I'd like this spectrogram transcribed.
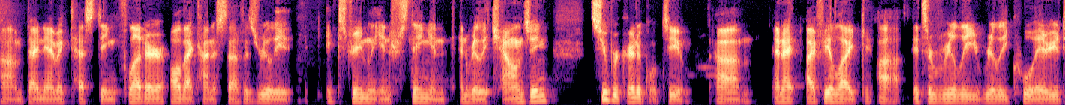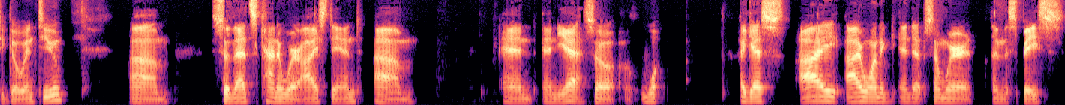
um, dynamic testing, flutter, all that kind of stuff is really extremely interesting and, and really challenging. Super critical too. Um, and I, I feel like uh, it's a really, really cool area to go into. Um, so that's kind of where I stand. Um, and and yeah, so what I guess I I want to end up somewhere in the space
